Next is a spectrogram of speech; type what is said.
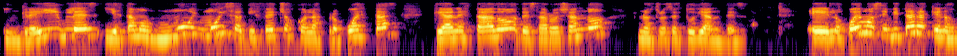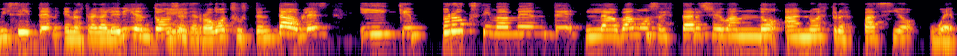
increíbles, y estamos muy, muy satisfechos con las propuestas que han estado desarrollando nuestros estudiantes. Eh, los podemos invitar a que nos visiten en nuestra galería entonces de robots sustentables y que próximamente la vamos a estar llevando a nuestro espacio web.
